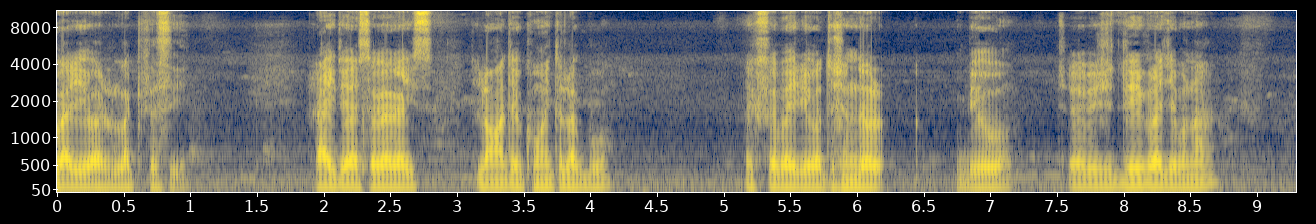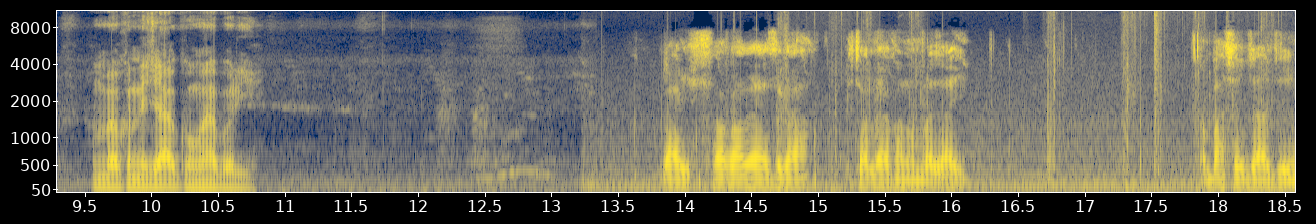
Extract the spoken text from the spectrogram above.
বাড়ি বাড়ি লাগতেছে। রাইতে আসছে গাইস চলো আমাদের ঘুমাইতে লাগবো। দেখছ বাইরে কত সুন্দর ভিউ চলো বেশি দেরি করা যাবে না। আমরা ওখানে যা ঘুমায় পড়ি। গাই সকালে আছে গা। চলো এখন আমরা যাই। বাসে যা যাই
